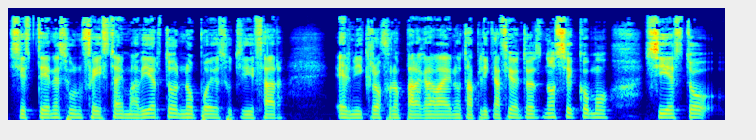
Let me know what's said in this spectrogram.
si tienes un FaceTime abierto, no puedes utilizar el micrófono para grabar en otra aplicación. Entonces, no sé cómo, si esto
